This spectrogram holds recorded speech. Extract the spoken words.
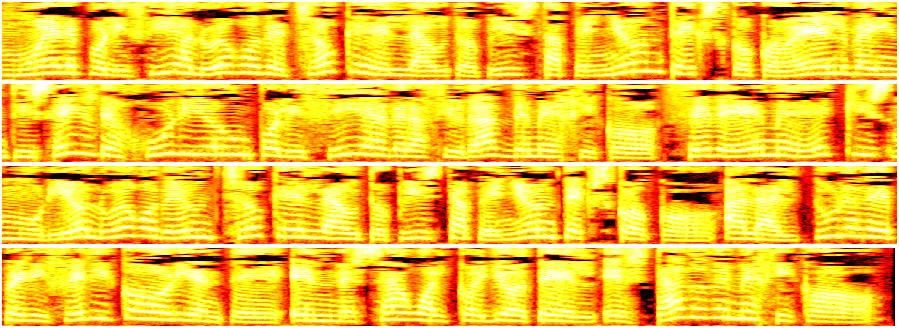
Muere policía luego de choque en la autopista Peñón-Texcoco el 26 de julio un policía de la Ciudad de México, CDMX, murió luego de un choque en la autopista Peñón-Texcoco, a la altura de Periférico Oriente, en Nezahualcóyotl, Estado de México.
